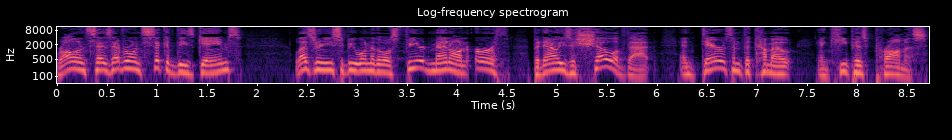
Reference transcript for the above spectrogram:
Rollins says everyone's sick of these games. Lesnar used to be one of the most feared men on earth, but now he's a shell of that and dares him to come out and keep his promise.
